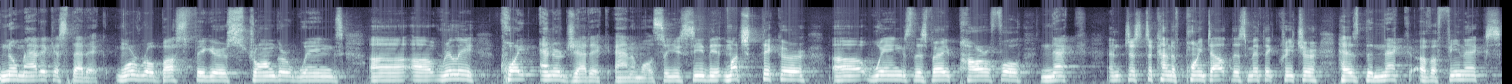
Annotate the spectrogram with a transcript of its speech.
nomadic aesthetic, more robust figures, stronger wings, uh, uh, really quite energetic animals. So you see the much thicker uh, wings, this very powerful neck. And just to kind of point out, this mythic creature has the neck of a phoenix,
